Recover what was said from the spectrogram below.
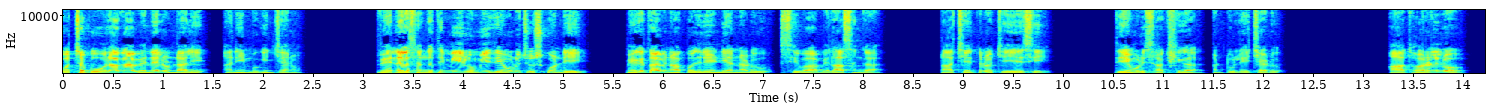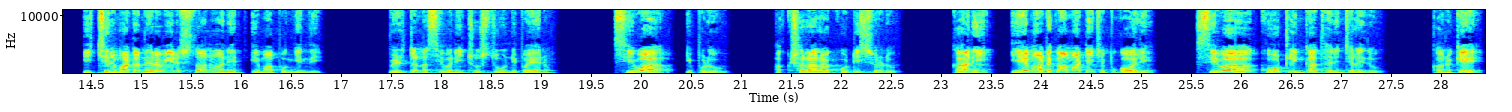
పుచ్చపువ్వులాగా వెన్నెలుండాలి అని ముగించాను. వెన్నెల సంగతి మీరు మీ దేవుడు చూసుకోండి మిగతావి నాకు వదిలేయండి అన్నాడు శివ విలాసంగా. నా చేతిలో చేయేసి దేవుడి సాక్షిగా అంటూ లేచాడు. ఆ ధోరణిలో ఇచ్చిన మాట నెరవేరుస్తాను అనే ధీమా పొంగింది. వెళ్తున్న శివని చూస్తూ ఉండిపోయాను. శివ ఇప్పుడు అక్షరాల కోటీశ్వరుడు. కాని ఏ మాటకు ఆ మాటే చెప్పుకోవాలి? శివ కోట్లింకా ధరించలేదు. కనుకే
